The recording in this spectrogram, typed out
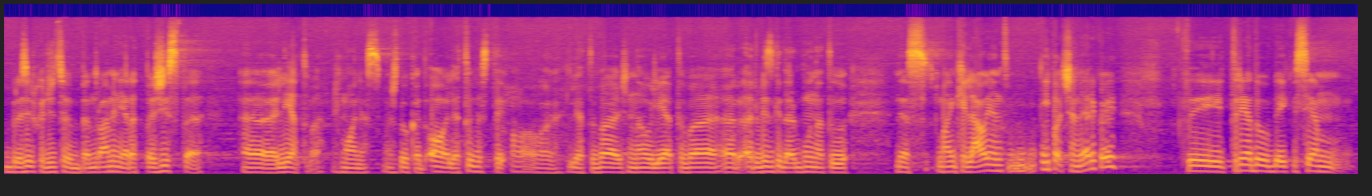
braziliško džidžicu bendruomenė ir atpažįsta e, Lietuvą žmonės. Maždaug, kad, o, lietuvis, tai, o, Lietuva, žinau Lietuvą, ar, ar visgi dar būna tų, nes man keliaujant, ypač Amerikoje, tai turėdavau beveik visiems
